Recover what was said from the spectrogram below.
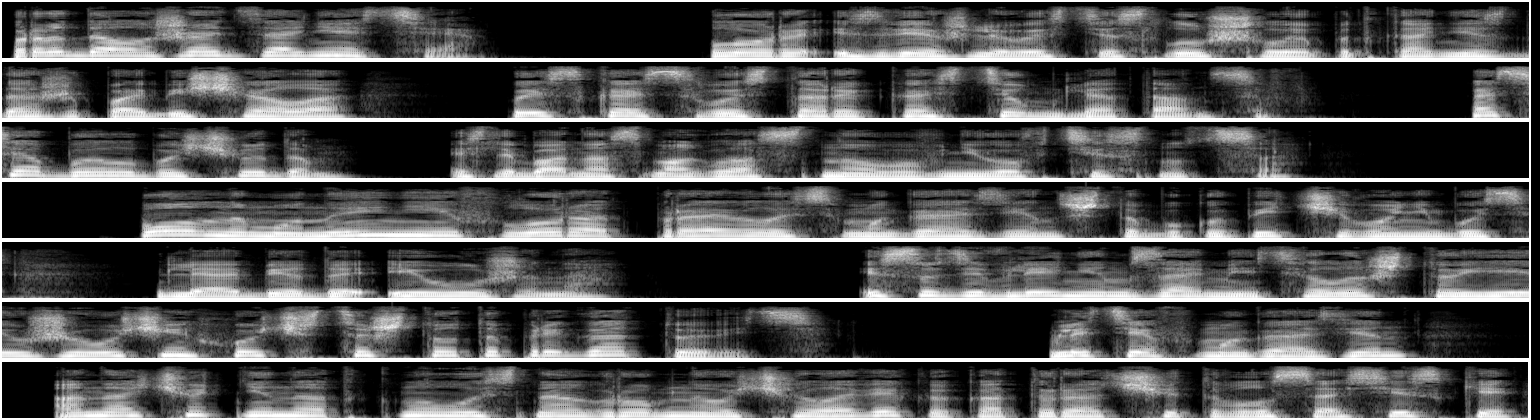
продолжать занятия. Флора из вежливости слушала и под конец даже пообещала поискать свой старый костюм для танцев. Хотя было бы чудом, если бы она смогла снова в него втиснуться. В полном унынии Флора отправилась в магазин, чтобы купить чего-нибудь для обеда и ужина. И с удивлением заметила, что ей уже очень хочется что-то приготовить. Влетев в магазин, она чуть не наткнулась на огромного человека, который отсчитывал сосиски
